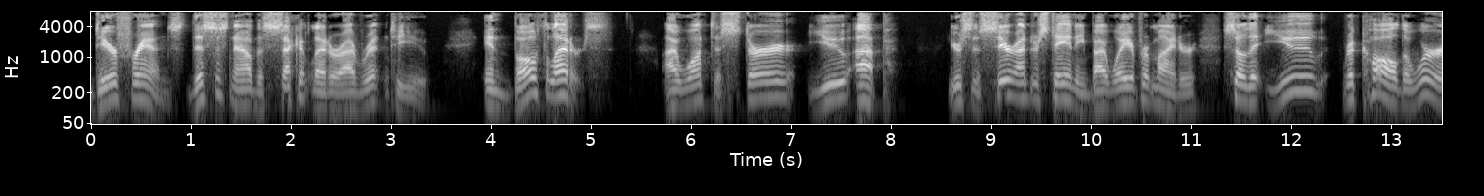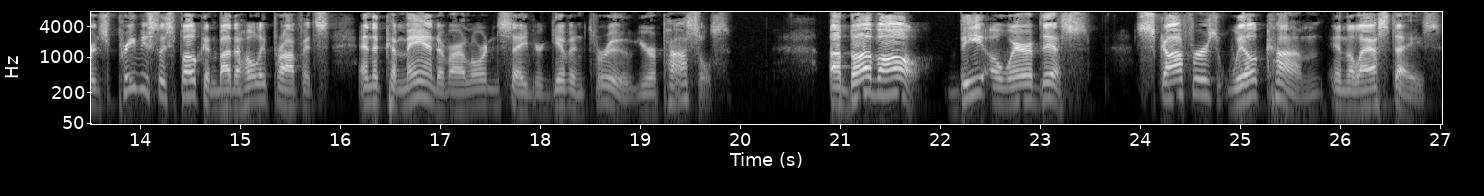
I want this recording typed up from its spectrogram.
Dear friends, this is now the second letter I've written to you. In both letters, I want to stir you up your sincere understanding by way of reminder, so that you recall the words previously spoken by the holy prophets and the command of our Lord and Savior given through your apostles. Above all, be aware of this scoffers will come in the last days,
